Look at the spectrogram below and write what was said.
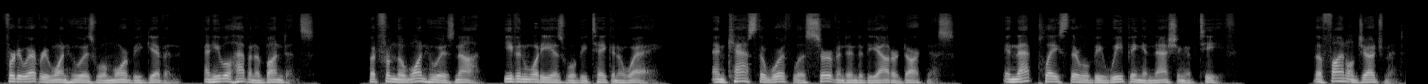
For to everyone who is will more be given, and he will have an abundance. But from the one who is not, even what he has will be taken away. And cast the worthless servant into the outer darkness. In that place there will be weeping and gnashing of teeth. The final judgment.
